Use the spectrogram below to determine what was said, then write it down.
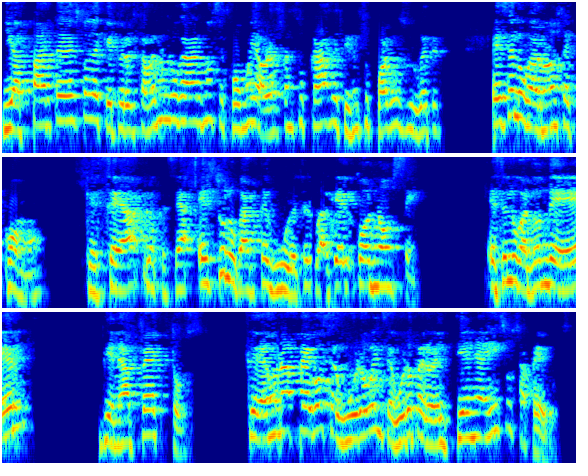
Y aparte de esto de que, pero estaba en un lugar no sé cómo y ahora está en su casa y tiene su cuarto, su juguete. Ese lugar no sé cómo, que sea lo que sea, es su lugar seguro, es el lugar que él conoce. Es el lugar donde él tiene afectos. Sea un apego seguro o inseguro, pero él tiene ahí sus apegos.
